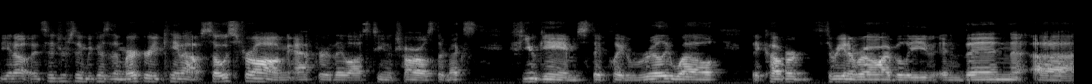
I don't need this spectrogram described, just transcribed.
you know, it's interesting because the Mercury came out so strong after they lost Tina Charles. Their next few games, they played really well. They covered three in a row, I believe, and then uh,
